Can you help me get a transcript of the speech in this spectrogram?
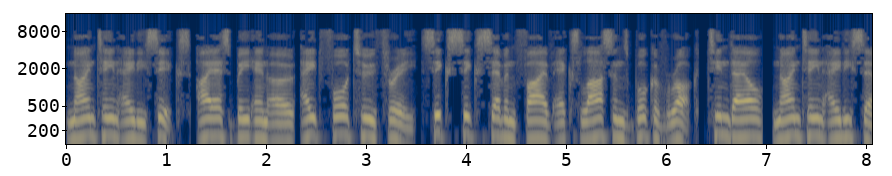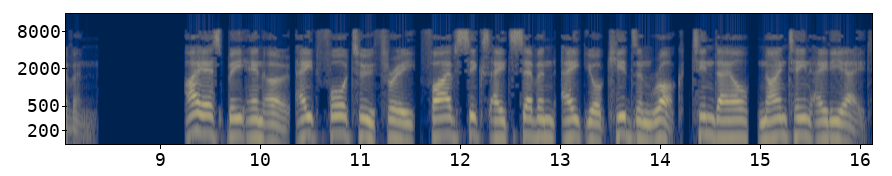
1986 ISBN 0-8423-6675-X Larson's Book of Rock. Tyndale, 1987. ISBN 0-8423-5687-8 Your Kids and Rock Tyndale, 1988.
